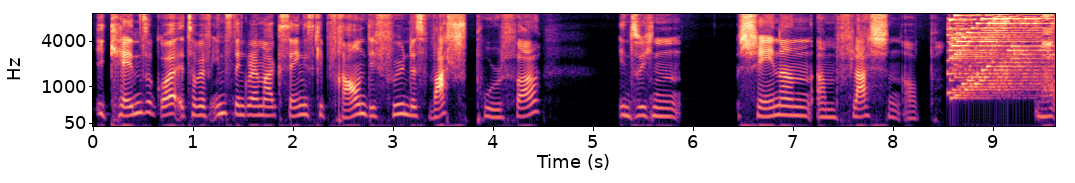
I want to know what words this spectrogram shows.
ich kenne sogar, jetzt habe ich auf Instagram auch gesehen, es gibt Frauen, die füllen das Waschpulver in solchen schönen ähm, Flaschen ab. War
